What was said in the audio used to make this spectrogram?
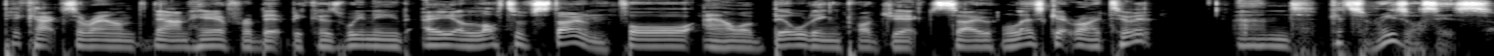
pickaxe around down here for a bit because we need a lot of stone for our building project. So let's get right to it and get some resources.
